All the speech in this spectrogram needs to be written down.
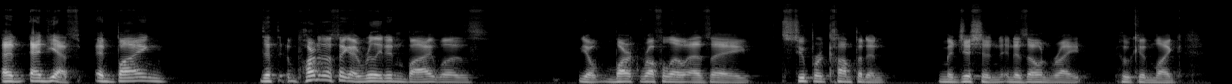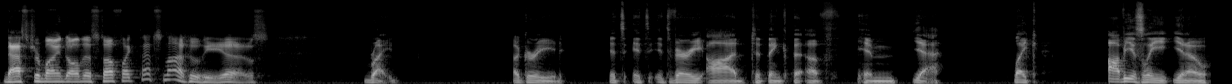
and and yes, and buying the th- part of the thing I really didn't buy was you know, Mark Ruffalo as a super competent magician in his own right who can like mastermind all this stuff. Like that's not who he is. Right. Agreed. It's it's it's very odd to think that of him. Yeah. Like obviously, you know,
